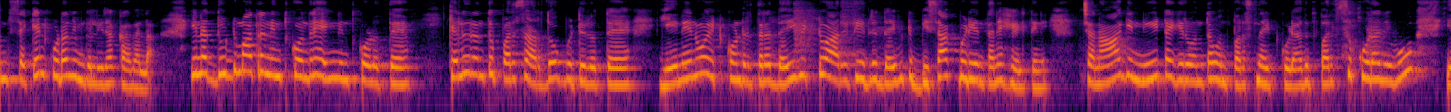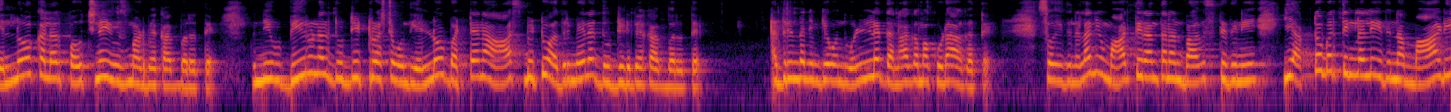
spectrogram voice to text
ಒಂದು ಸೆಕೆಂಡ್ ಕೂಡ ನಿಮ್ಗೆ ಅಲ್ಲಿ ಇರೋಕ್ಕಾಗಲ್ಲ. ಇನ್ನು ದುಡ್ಡು ಮಾತ್ರ ನಿಂತ್ಕೊಂಡ್ರೆ ಹೆಂಗೆ ನಿಂತ್ಕೊಳ್ಳುತ್ತೆ? ಕೆಲವರಂತೂ ಪರ್ಸ್ ಅರ್ಧೋಗ್ಬಿಟ್ಟಿರುತ್ತೆ ಏನೇನೋ ಇಟ್ಕೊಂಡಿರ್ತಾರೆ. ದಯವಿಟ್ಟು ಆ ರೀತಿ ಇದ್ರೆ ದಯವಿಟ್ಟು ಬಿಸಾಕ್ಬಿಡಿ ಅಂತಲೇ ಹೇಳ್ತೀನಿ. ಚೆನ್ನಾಗಿ ನೀಟಾಗಿರುವಂಥ ಒಂದು ಪರ್ಸ್ನ ಇಟ್ಕೊಳ್ಳಿ. ಅದು ಪರ್ಸ್ ಕೂಡ ನೀವು ಎಲ್ಲೋ ಕಲರ್ ಪೌಚ್ನೇ ಯೂಸ್ ಮಾಡಬೇಕಾಗಿ ಬರುತ್ತೆ. ನೀವು ಬೀರುನಲ್ಲಿ ದುಡ್ಡಿಟ್ಟರು ಅಷ್ಟೇ ಒಂದು ಎಲ್ಲೋ ಬಟ್ಟೆನ ಹಾಸ್ಬಿಟ್ಟು ಅದ್ರ ಮೇಲೆ ದುಡ್ಡಿಡಬೇಕಾಗಿ ಬರುತ್ತೆ. ಅದರಿಂದ ನಿಮಗೆ ಒಂದು ಒಳ್ಳೆ ಧನಾಗಮ ಕೂಡ ಆಗುತ್ತೆ. ಸೊ ಇದನ್ನೆಲ್ಲ ನೀವು ಮಾಡ್ತೀರಾ ಅಂತ ನಾನು ಭಾವಿಸ್ತಿದ್ದೀನಿ ಈ ಅಕ್ಟೋಬರ್ ತಿಂಗಳಲ್ಲಿ ಇದನ್ನು ಮಾಡಿ,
